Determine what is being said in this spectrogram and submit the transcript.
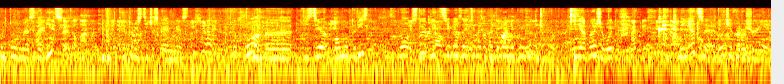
культурная столица, и туристическое место. То э, везде полно туристов, но стоит ли тебе зайти на какую-то маленькую улочку и ни одной живой души? Венеция это очень хороший город,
